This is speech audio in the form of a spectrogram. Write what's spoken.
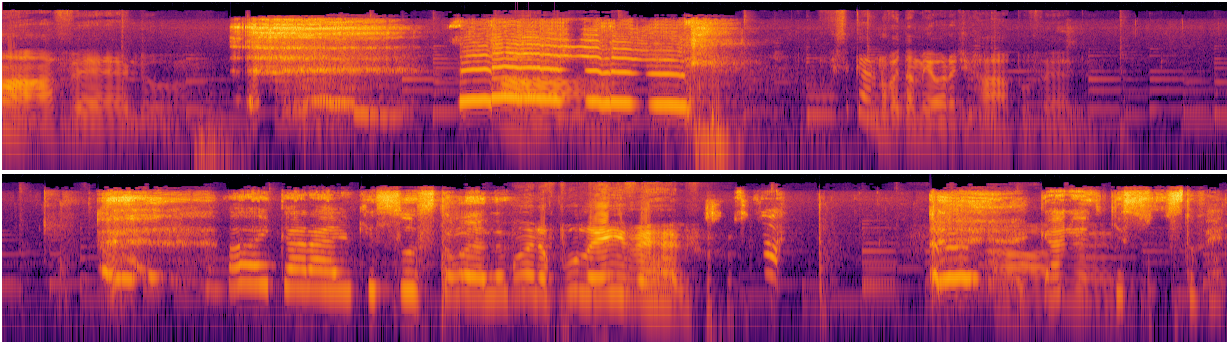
Ah, velho. Ah. Por que esse cara não vai dar meia hora de rabo, velho? Ai, caralho, que susto, mano. Mano, eu pulei, velho. Ah, Cara, velho. que susto, velho.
